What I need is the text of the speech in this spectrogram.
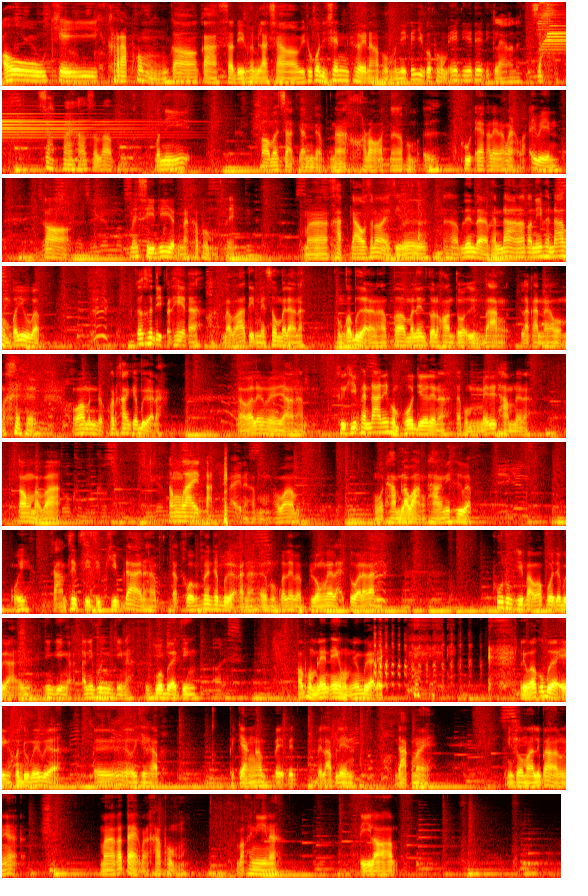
โอเคครับผมก็กาสวัสดีเพื่อนมิลาชาววิทุกคนอีกเช่นเคยนะครับผมวันนี้ก็อยู่กับผมเอเดียเดอีกแล้วนะจ๊ะจัดไปครับสำหรับวันนี้เรามาจัดกันกับนาครอสนะครับผมเออพูดแอคอะไรนักหนาวะไอเวนก็ไม่ซีเรียสนะครับผมมาขัดเกลาซะหน่อยฝีมือนะครับเล่นแต่แพนด้านะตอนนี้แพนด้าผมก็อยู่แบบ ก็คือติดประเทศนะ แบบว่าติดเมสส้มไปแล้วนะ ผมก็เบื่อแล้วนะครับ ก็มาเล่นตัวละครตัวอื่นบ้างละกันนะครับผม เพราะว่ามันแบบค่อนข้างจะเบื่อนะ เราก็เล่นไปยาวนะครับ คือคลิปแพนด้านี่ผมโคตรเยอะเลยนะ แต่ผมไม่ได้ทำเลยนะ ต้องแบบว่า ต้องไล่ตัดไปนะครับผม เพราะว่า โอ้ทำระหว่างทางนี่คือแบบ โอ้ยสามสิบสี่สิบคลิปได้นะครับ แต่กลัวเพื่อนจะเบื่อกันนะ เออผมก็เลยแบบลงหลาย ๆ ตัวแล้วกัน พูดทุกคลิปอะว่ากลัวจะเบื่อเออจริงๆอะอันนี้พูดจริงๆนะคือกลัวเบื่อจริงเพราะผมเล่นเองผมยังเบื่อเลย หรือว่ากูเบื่อเองคนดูไม่เบื่อ เออโอเคครับ ไปแก๊งครับไปไปไปรับเลนดักหน่อย มีตัวมาหรือเปล่าตรงเนี้ย มาก็แตกนะครับผม บอกแค่นี้นะ ตีรอครับ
